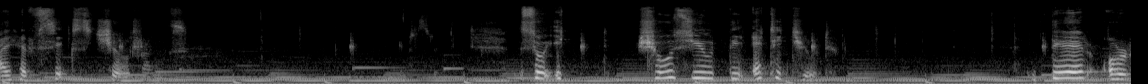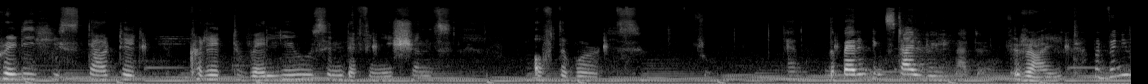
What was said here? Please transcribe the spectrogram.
I have six children. Interesting. So it shows you the attitude. There already he started correct values and definitions of the words. True. And the parenting style really mattered. Right. But when you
